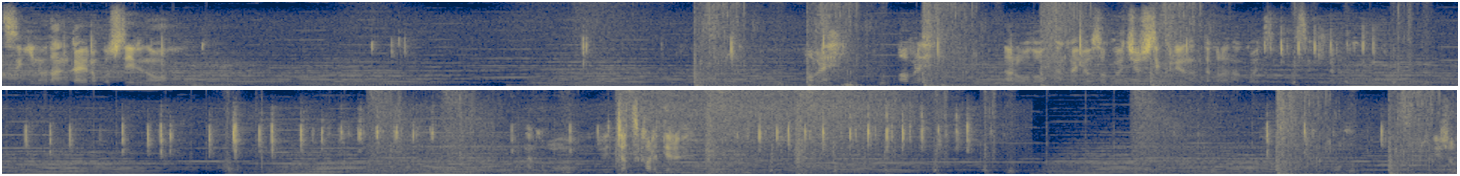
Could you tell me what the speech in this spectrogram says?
次の段階を残しているの？危ね危ねなるほど。なんか予測打ちをしてくるようになったからなゃ疲れてる。よいしょ。い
